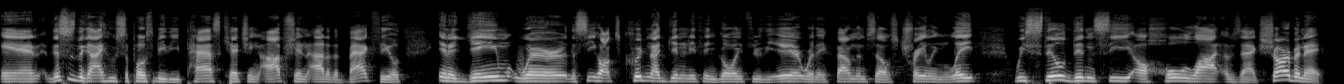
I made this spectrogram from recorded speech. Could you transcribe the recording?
And this is the guy who's supposed to be the pass catching option out of the backfield in a game where the Seahawks could not get anything going through the air, where they found themselves trailing late. We still didn't see a whole lot of Zach Charbonnet.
